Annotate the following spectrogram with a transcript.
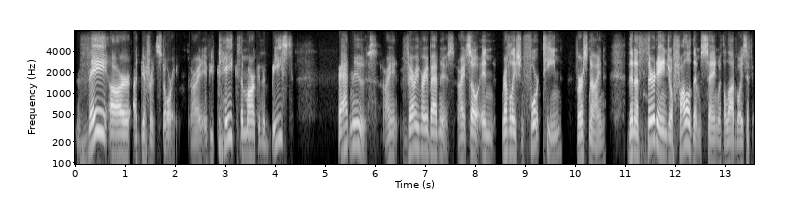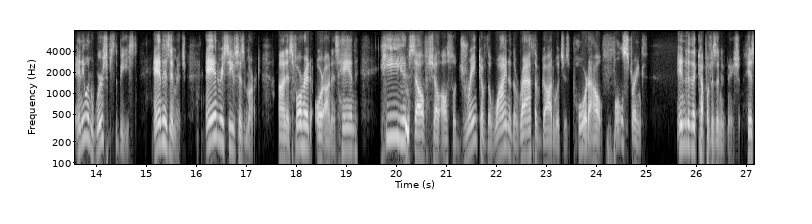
they are a different story. All right. If you take the mark of the beast, bad news. All right. Very, very bad news. All right. So in Revelation 14, verse 9, then a third angel followed them, saying with a loud voice, If anyone worships the beast and his image and receives his mark on his forehead or on his hand, he himself shall also drink of the wine of the wrath of God, which is poured out full strength into the cup of his indignation. His,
